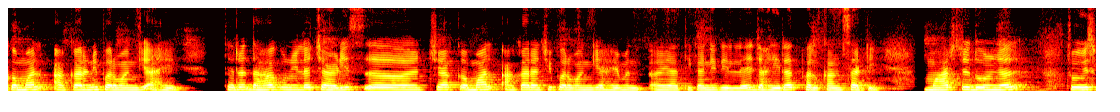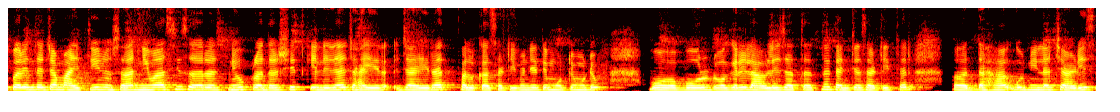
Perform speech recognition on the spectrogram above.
कमाल आकारणी परवानगी आहे. तर दहा गुणीला चाळीसच्या कमाल आकाराची परवानगी आहे म्हण या ठिकाणी दिलेलं आहे. जाहिरात फलकांसाठी मार्च दोन हजार चोवीसपर्यंतच्या माहितीनुसार निवासी संरचनेवर प्रदर्शित केलेल्या जाहीर जाहिरात फलकासाठी म्हणजे ते मोठे मोठे बो बोर्ड वगैरे लावले जातात ना त्यांच्यासाठी तर दहा गुणीला चाळीस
